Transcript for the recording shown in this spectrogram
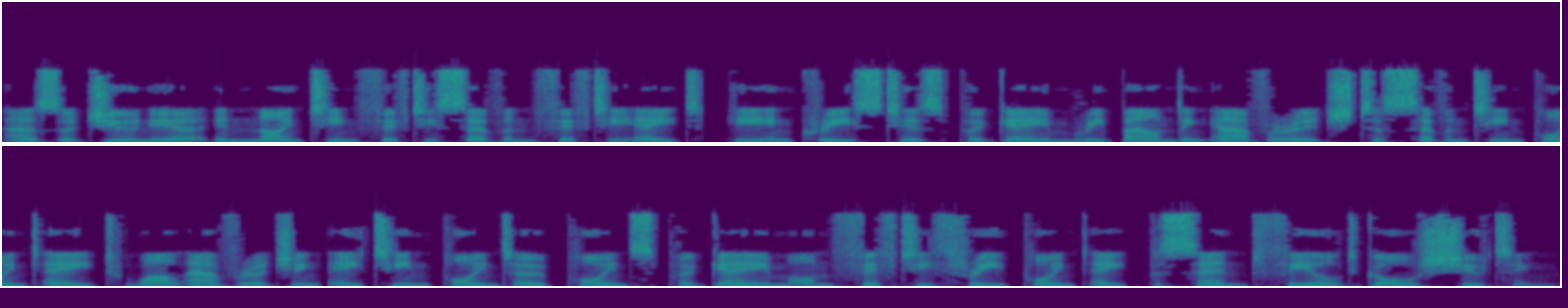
As a junior in 1957-58, he increased his per-game rebounding average to 17.8 while averaging 18.0 points per game on 53.8% field goal shooting.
